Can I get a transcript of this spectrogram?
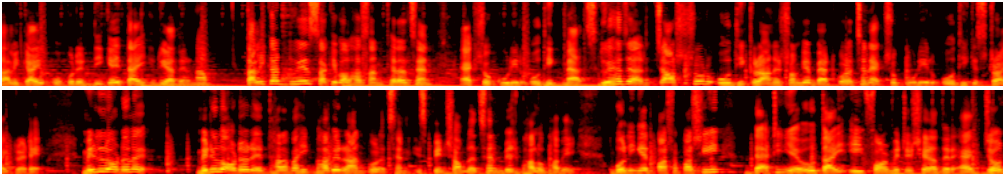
তালিকায় উপরের দিকেই তাই রিয়াদের নাম। তালিকার দুয়ে সাকিব আল হাসান খেলেছেন একশো কুড়ির অধিক ম্যাচ। দুই হাজার চারশোর অধিক রানের সঙ্গে ব্যাট করেছেন একশো কুড়ির অধিক স্ট্রাইক রেটে। মিডল অর্ডারে মিডল অর্ডারে ধারাবাহিকভাবে রান করেছেন। স্পিন সামলেছেন বেশ ভালোভাবেই। বোলিংয়ের পাশাপাশি ব্যাটিংয়েও তাই এই ফর্মেটে সেরাদের একজন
